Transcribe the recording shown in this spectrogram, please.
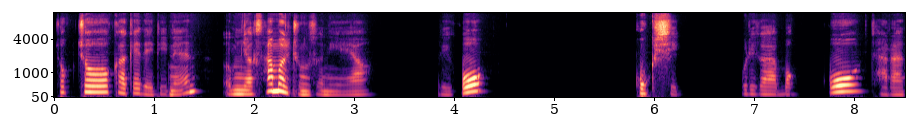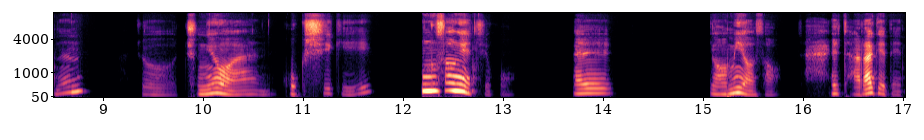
촉촉하게 내리는 음력 3월 중순이에요. 그리고 곡식, 우리가 먹고 자라는 아주 중요한 곡식이 풍성해지고 잘 여미어서 잘 자라게 되는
